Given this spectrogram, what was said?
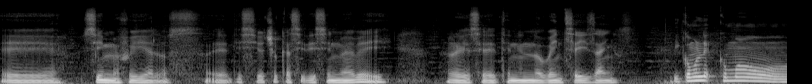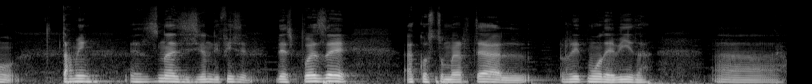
eh, sí, me fui a los eh, 18, casi 19 y regresé teniendo 26 años. ¿Y cómo, le, cómo también es una decisión difícil? Después de acostumbrarte al ritmo de vida, a,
